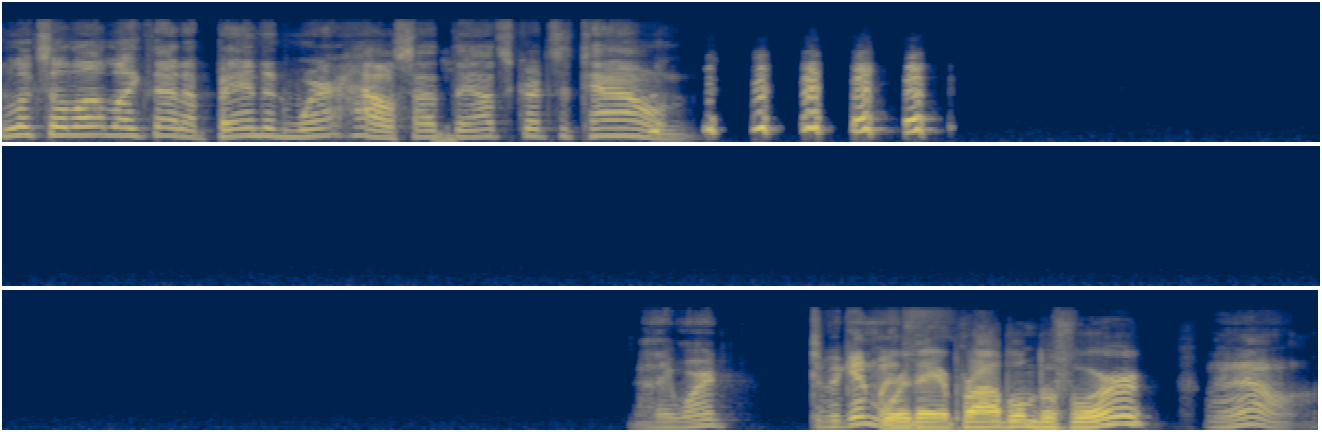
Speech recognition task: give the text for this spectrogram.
It looks a lot like that abandoned warehouse out the outskirts of town. they weren't to begin with. Were they a problem before? I know.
